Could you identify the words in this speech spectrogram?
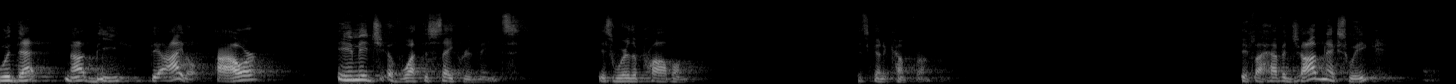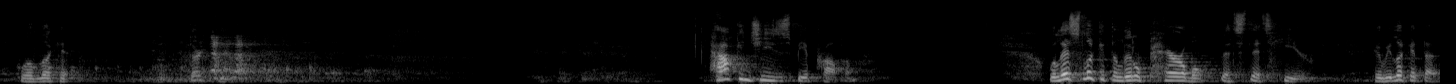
Would that not be the idol? Our image of what the sacred means is where the problem is going to come from. If I have a job next week, we'll look at third now. How can Jesus be a problem? Well, let's look at the little parable that's, that's here. Can we look at the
